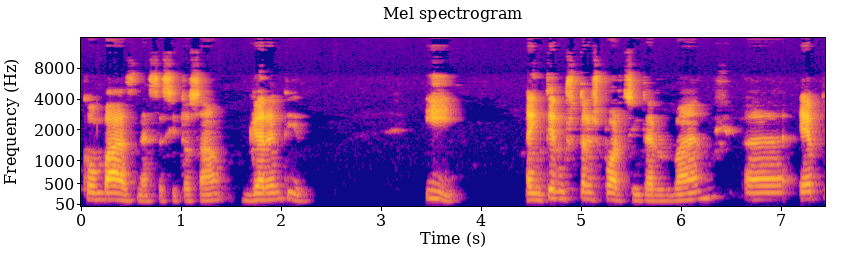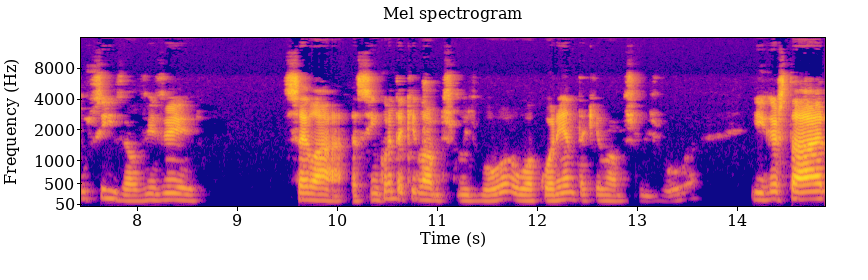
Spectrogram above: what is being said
com base nessa situação, garantido. E, em termos de transportes interurbanos, uh, é possível viver, sei lá, a 50 km de Lisboa ou a 40 km de Lisboa e gastar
